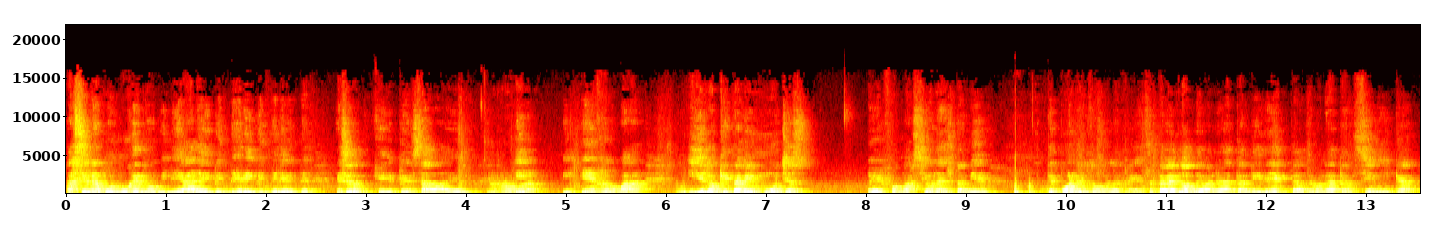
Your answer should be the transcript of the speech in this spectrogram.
hacer una burbuja inmobiliaria y vender y vender y vender. Eso es lo que pensaba él. Robar. Y, y, y robar. Y es lo que también muchas eh, formaciones también te ponen sobre la mesa, tal vez no de manera tan directa o de manera tan cínica,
